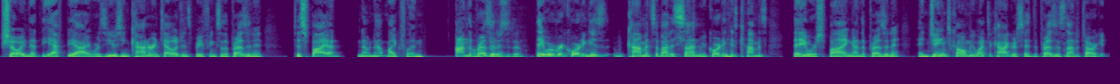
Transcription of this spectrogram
showing that the FBI was using counterintelligence briefings of the president to spy on, no, not Mike Flynn, on the, on president. the president. They were recording his comments about his son, recording his comments. They were spying on the president. And James Comey went to Congress, said the president's not a target.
